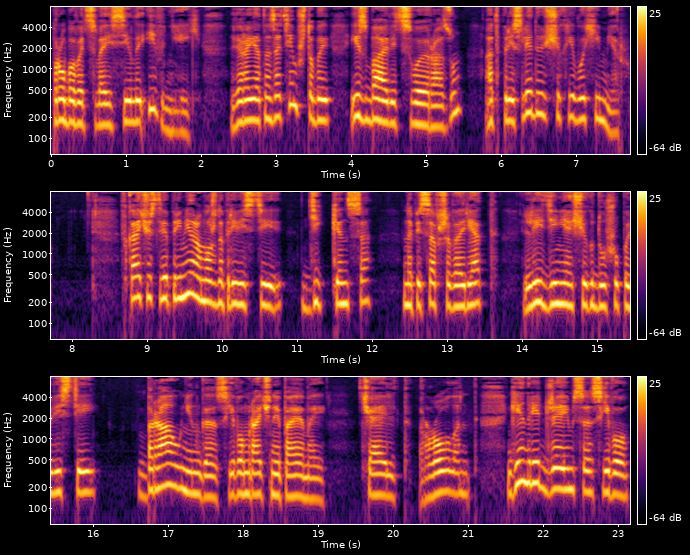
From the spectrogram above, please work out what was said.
пробовать свои силы и в ней, вероятно, за тем, чтобы избавить свой разум от преследующих его химер. В качестве примера можно привести Диккенса, написавшего ряд леденящих душу повестей, Браунинга с его мрачной поэмой «Чайльд Роланд», Генри Джеймса с его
